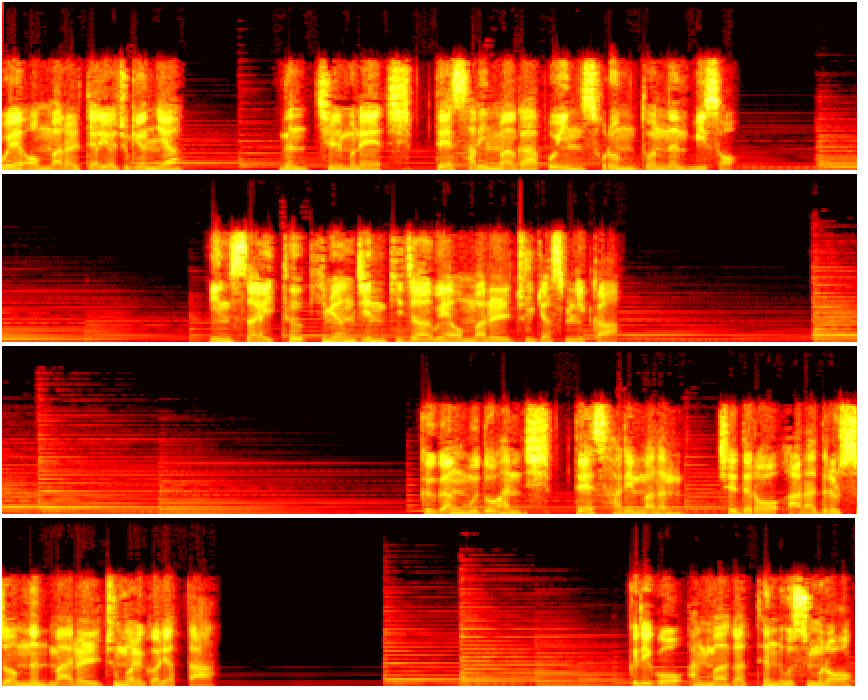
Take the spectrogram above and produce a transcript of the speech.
왜 엄마를 때려 죽였냐? 는 질문에 10대 살인마가 보인 소름 돋는 미소. 인사이트 김현진 기자 왜 엄마를 죽였습니까? 극악무도한 10대 살인마는 제대로 알아들을 수 없는 말을 중얼거렸다. 그리고 악마 같은 웃음으로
